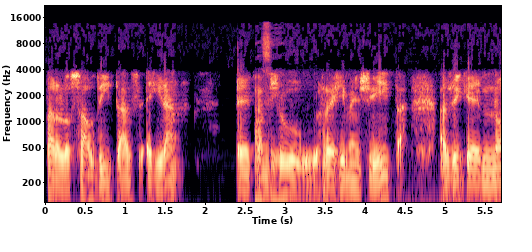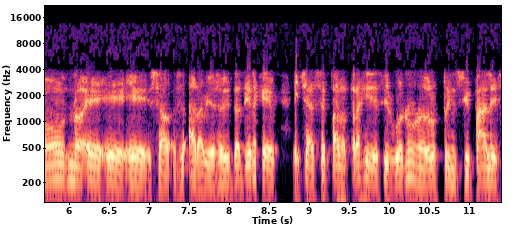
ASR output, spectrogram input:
para los sauditas, es Irán. Eh, con su régimen chiita. Así que no, no eh, eh, eh Arabia Saudita tiene que echarse para atrás y decir, bueno, uno de los principales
